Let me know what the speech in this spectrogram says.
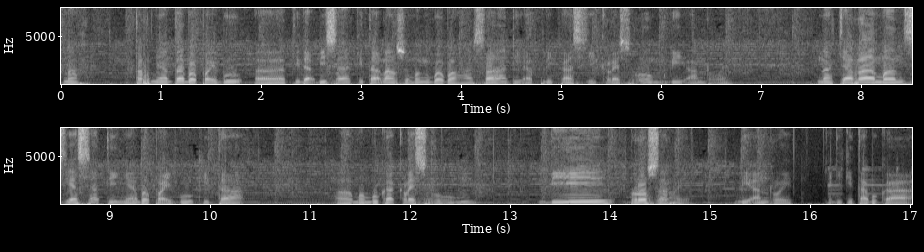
Nah ternyata Bapak Ibu uh, tidak bisa kita langsung mengubah bahasa di aplikasi Classroom di Android Nah, cara mensiasatinya Bapak Ibu, kita e, membuka Classroom di browser ya, di Android. Jadi kita buka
